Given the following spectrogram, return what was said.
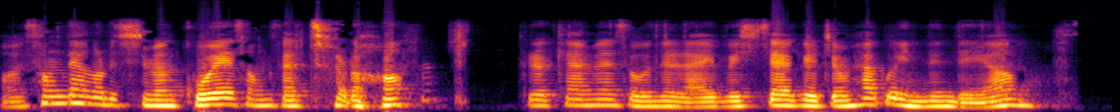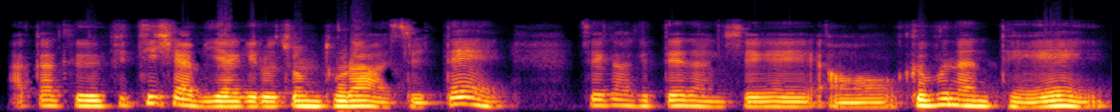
어, 성당으로 치면 고해성사처럼 그렇게 하면서 오늘 라이브 시작을 좀 하고 있는데요. 아까 그 뷰티샵 이야기로 좀 돌아왔을 때 제가 그때 당시에 어, 그분한테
